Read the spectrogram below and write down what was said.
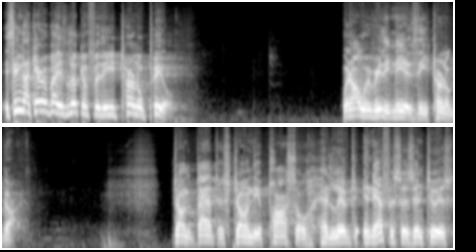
it seems like everybody's looking for the eternal pill when all we really need is the eternal God. John the Baptist, John the Apostle, had lived in Ephesus into his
